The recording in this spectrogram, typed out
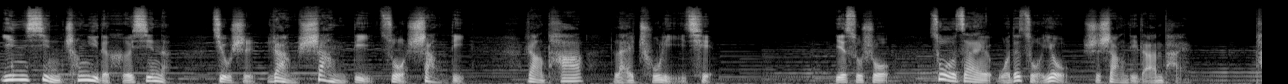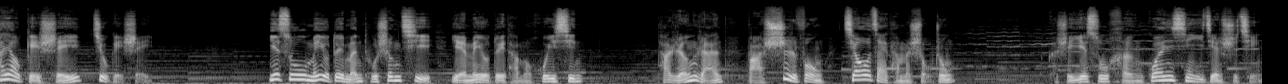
因信称义的核心呢？”就是让上帝做上帝，让他来处理一切。耶稣说：“坐在我的左右是上帝的安排，他要给谁就给谁。”耶稣没有对门徒生气，也没有对他们灰心，他仍然把侍奉交在他们手中。可是耶稣很关心一件事情，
